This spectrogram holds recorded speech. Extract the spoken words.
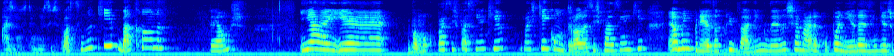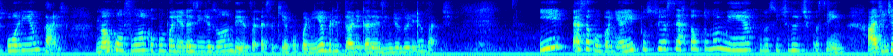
A gente tem esse espacinho aqui, bacana. Temos. E aí é. Vamos ocupar esse espacinho aqui. Mas quem controla esse espacinho aqui é uma empresa privada inglesa chamada Companhia das Índias Orientais. Não confunda com a Companhia das Índias Holandesa. Essa aqui é a Companhia Britânica das Índias Orientais. E essa companhia aí possuía certa autonomia, no sentido de, tipo assim, a gente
